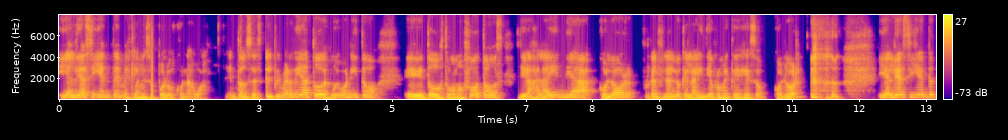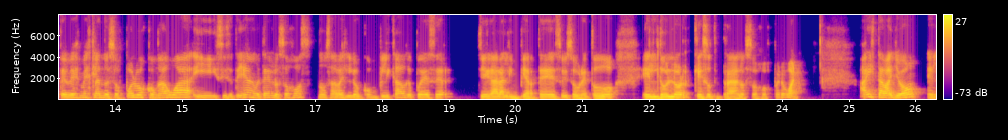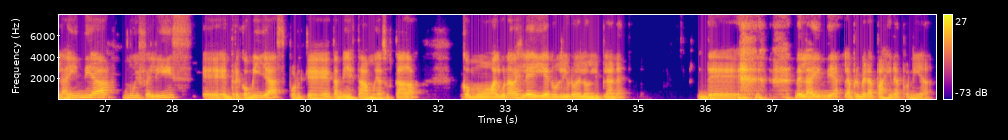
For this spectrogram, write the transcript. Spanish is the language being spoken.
y al día siguiente mezclan esos polvos con agua. Entonces, el primer día todo es muy bonito, eh, todos tomamos fotos, llegas a la India, color, porque al final lo que la India promete es eso, color. y al día siguiente te ves mezclando esos polvos con agua y si se te llegan a meter en los ojos, no sabes lo complicado que puede ser llegar a limpiarte eso y sobre todo el dolor que eso te trae a los ojos. Pero bueno, ahí estaba yo en la India, muy feliz, eh, entre comillas, porque también estaba muy asustada. Como alguna vez leí en un libro de Lonely Planet de, de la India, la primera página ponía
